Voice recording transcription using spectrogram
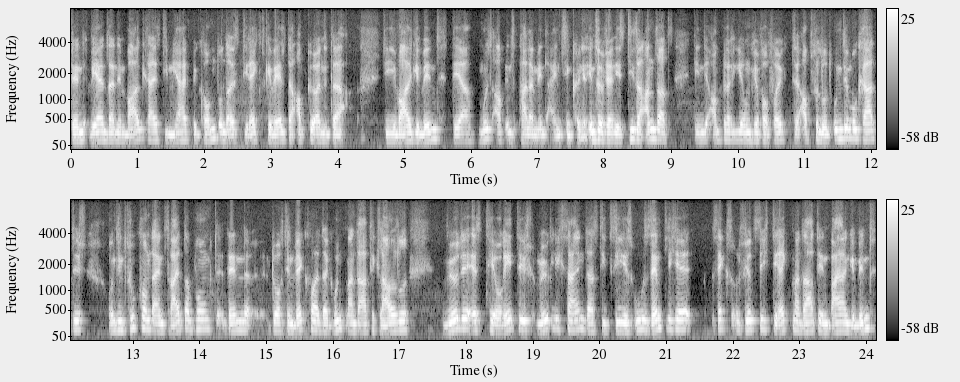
Denn wer in seinem Wahlkreis die Mehrheit bekommt und als direkt gewählter Abgeordneter die Wahl gewinnt, der muss auch ins Parlament einziehen können. Insofern ist dieser Ansatz, den die Ampelregierung hier verfolgt, absolut undemokratisch. Und hinzu kommt ein zweiter Punkt, denn durch den Wegfall der Grundmandate-Klausel würde es theoretisch möglich sein, dass die CSU sämtliche 46 Direktmandate in Bayern gewinnt,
